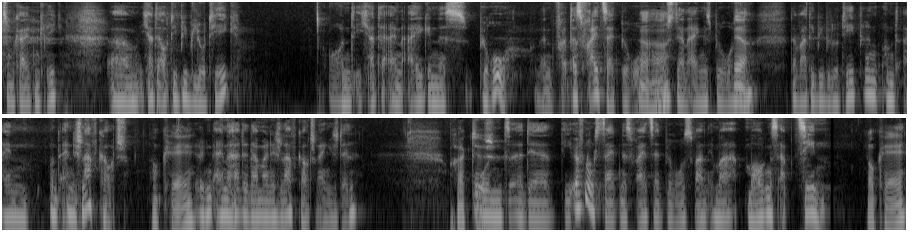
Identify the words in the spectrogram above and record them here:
zum Kalten Krieg. Ähm, ich hatte auch die Bibliothek und ich hatte ein eigenes Büro. Das Freizeitbüro musste ja ein eigenes Büro sein. Ja. Da war die Bibliothek drin und, ein, und eine Schlafcouch. Okay. Irgendeiner hatte da mal eine Schlafcouch reingestellt. Praktisch. Und äh, der, die Öffnungszeiten des Freizeitbüros waren immer morgens ab 10. Okay.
